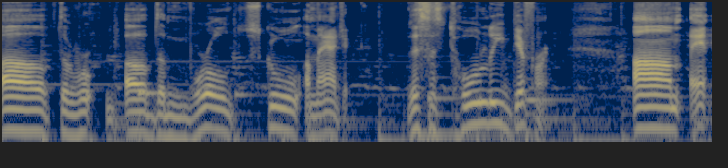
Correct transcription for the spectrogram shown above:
of the of the world school of magic. This is totally different. Um, and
